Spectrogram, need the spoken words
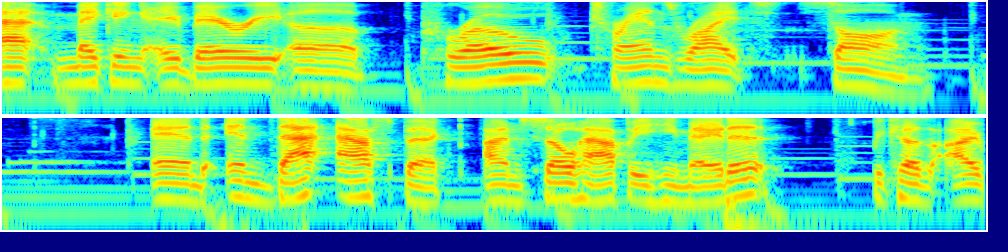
at making a very uh pro trans rights song. And in that aspect, I'm so happy he made it because I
